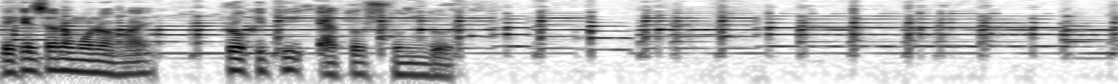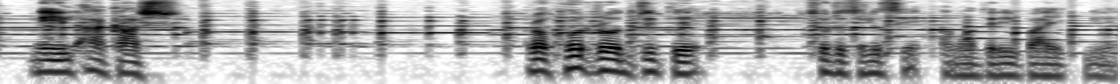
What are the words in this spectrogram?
দেখে যেন মনে হয় প্রকৃতি এত সুন্দর। নীল আকাশ। প্রখর রৌদ্রিতে ছুটে চলেছে আমাদের এই বাইক নিয়ে।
